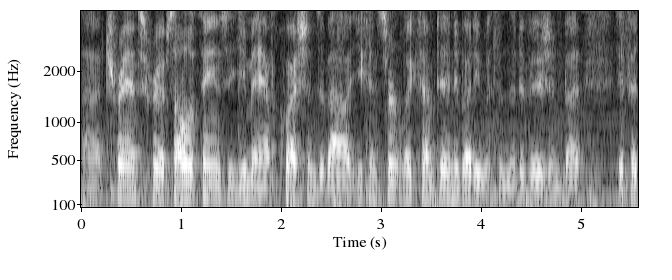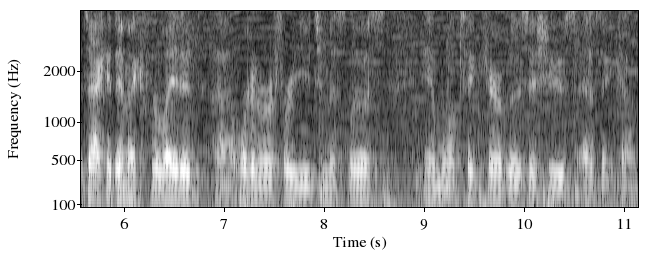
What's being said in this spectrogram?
uh, transcripts, all the things that you may have questions about. You can certainly come to anybody within the division, but if it's academic related, uh, we're going to refer you to Miss Lewis and we'll take care of those issues as they come.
